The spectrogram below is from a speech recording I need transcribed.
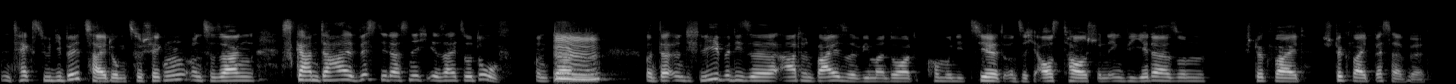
einen Text wie die Bildzeitung zu schicken und zu sagen, Skandal, wisst ihr das nicht, ihr seid so doof. Und dann... Mhm. Und, da, und, ich liebe diese Art und Weise, wie man dort kommuniziert und sich austauscht und irgendwie jeder so ein, Stück weit, Stück weit besser wird.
